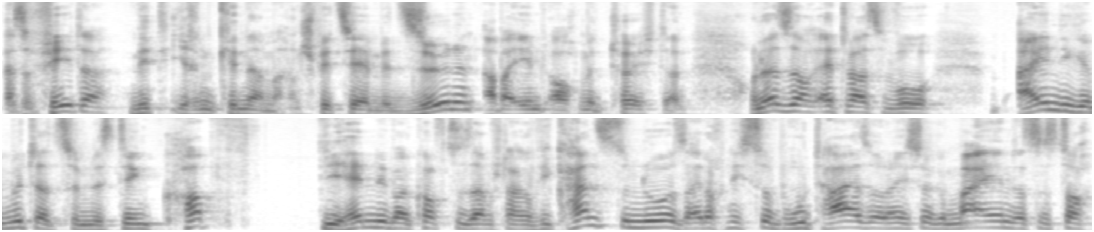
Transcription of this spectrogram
also Väter mit ihren Kindern machen, speziell mit Söhnen, aber eben auch mit Töchtern. Und das ist auch etwas, wo einige Mütter zumindest den Kopf die Hände über den Kopf zusammenschlagen. Wie kannst du nur? Sei doch nicht so brutal, sei doch nicht so gemein. Das ist doch,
